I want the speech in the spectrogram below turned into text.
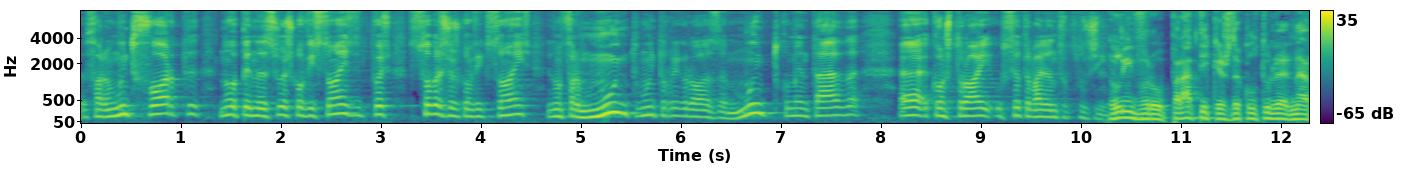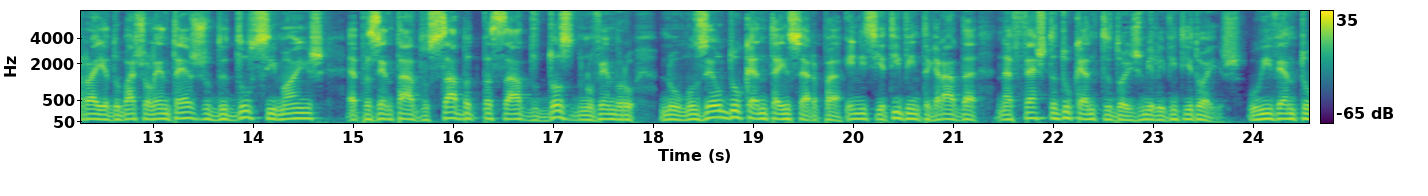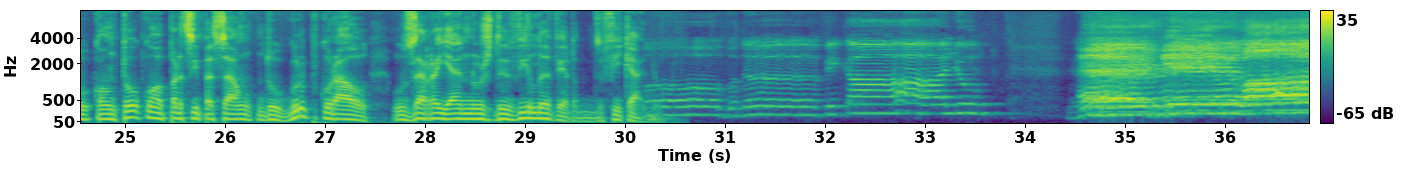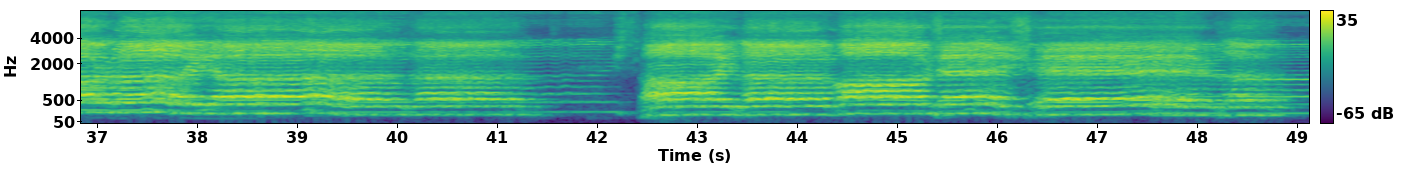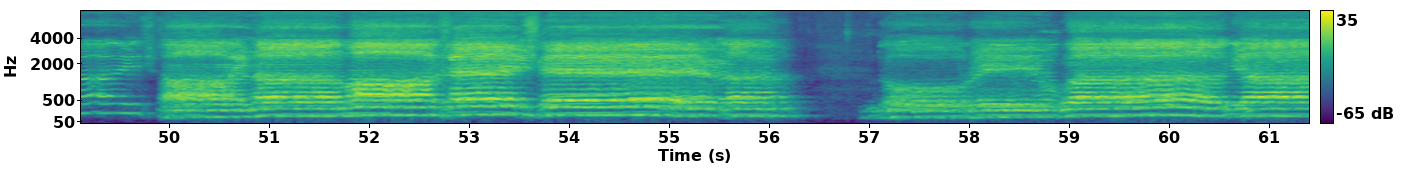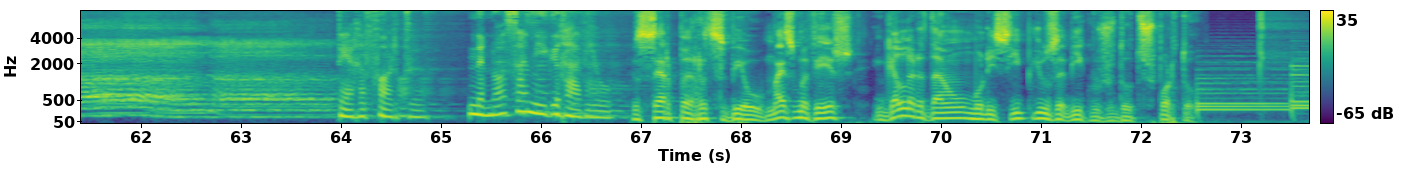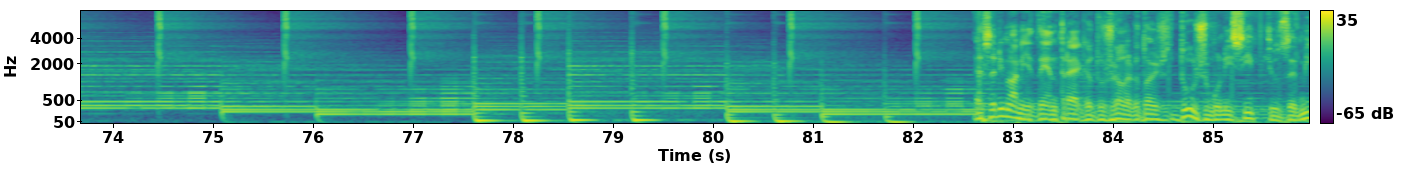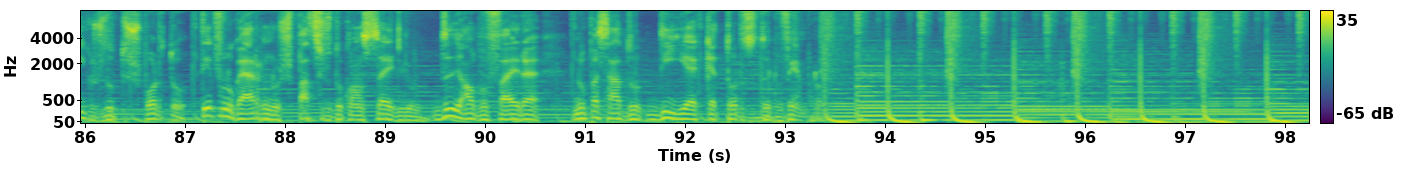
de forma muito forte, não apenas as suas convicções, e depois sobre as suas convicções, de uma forma muito, muito rigorosa, muito documentada, uh, constrói o seu trabalho de antropologia. Livro Práticas da Cultura na Raia do Baixo Alentejo, de Dulce Simões, apresentado sábado passado, 12 de novembro, no Museu do Cante em Serpa, iniciativa integrada na Festa do Cante 2022. O evento contou com a participação do Grupo Coral Os Arraianos de Vila Verde de Ficalho. Povo de Ficalho, forte na nossa amiga Rádio. Serpa recebeu mais uma vez galardão Municípios Amigos do Desporto. A cerimónia de entrega dos galardões dos municípios amigos do desporto teve lugar nos passos do Conselho de Albufeira no passado dia 14 de novembro.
